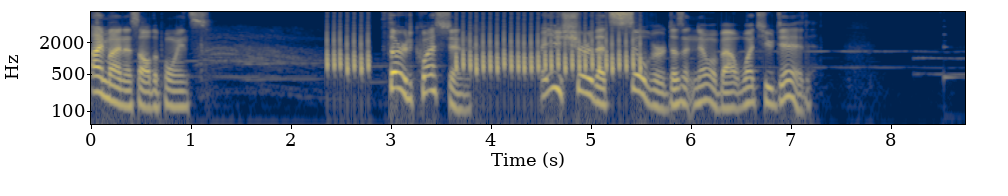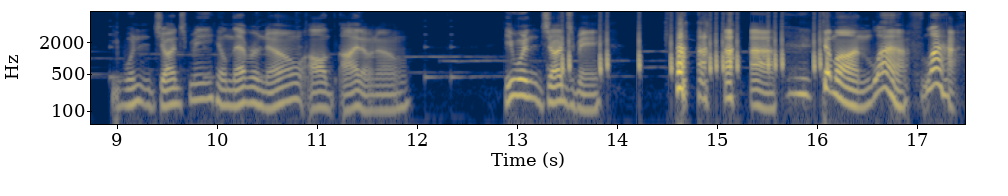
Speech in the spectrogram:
I minus all the points. Third question. Are you sure that Silver doesn't know about what you did? He wouldn't judge me? He'll never know? I'll- I don't know. He wouldn't judge me. Come on, laugh, laugh.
